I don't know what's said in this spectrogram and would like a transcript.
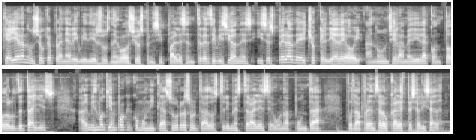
que ayer anunció que planea dividir sus negocios principales en tres divisiones y se espera de hecho que el día de hoy anuncie la medida con todos los detalles, al mismo tiempo que comunica sus resultados trimestrales según apunta pues, la prensa local especializada.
